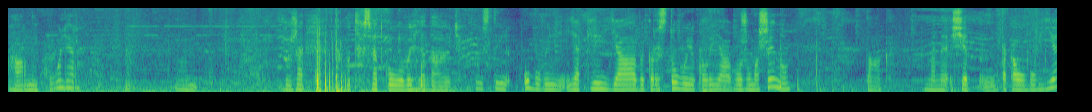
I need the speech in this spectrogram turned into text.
гарний колір. Ем, Дуже так от святково виглядають. Той стиль обуви, який я використовую, коли я вожу машину. Так, в мене ще така обув є.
